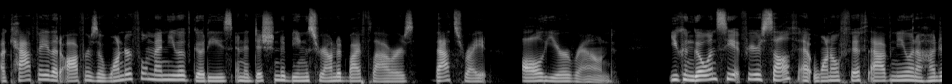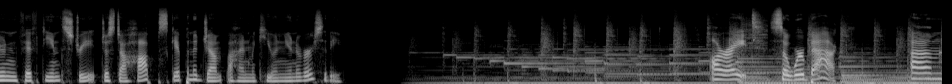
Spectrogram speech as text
a cafe that offers a wonderful menu of goodies in addition to being surrounded by flowers. That's right, all year round. You can go and see it for yourself at 105th Avenue and 115th Street, just a hop, skip, and a jump behind MacEwan University. All right, so we're back. Um,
